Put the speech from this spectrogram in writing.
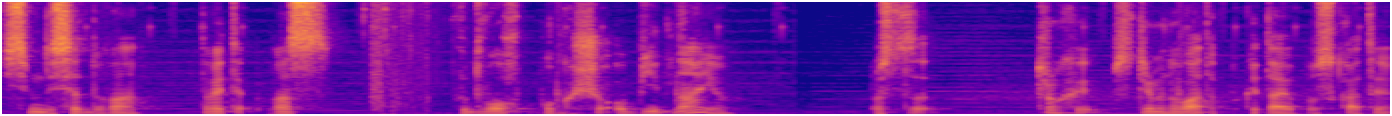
72. Давайте вас вдвох поки що об'єднаю. Просто трохи стрімнувато по Китаю пускати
